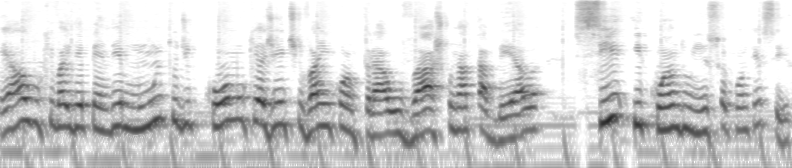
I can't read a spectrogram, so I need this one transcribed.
é algo que vai depender muito de como que a gente vai encontrar o Vasco na tabela, se e quando isso acontecer.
